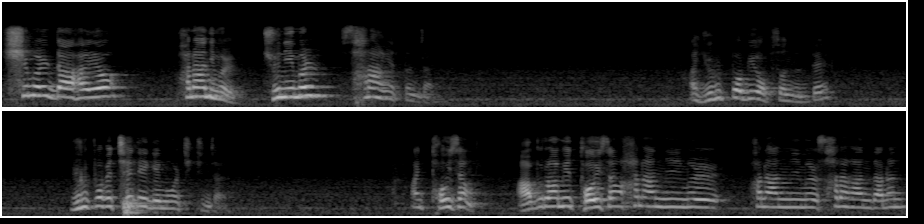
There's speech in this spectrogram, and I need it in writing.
힘을 다하여 하나님을 주님을 사랑했던 자. 아, 율법이 없었는데 율법의 최대 계명을 지킨 자예요. 아니 더 이상 아브라함이 더 이상 하나님을 하나님을 사랑한다는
